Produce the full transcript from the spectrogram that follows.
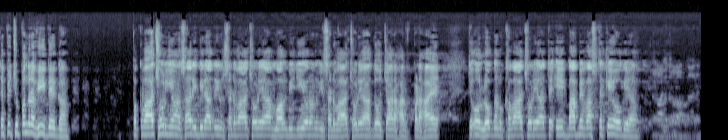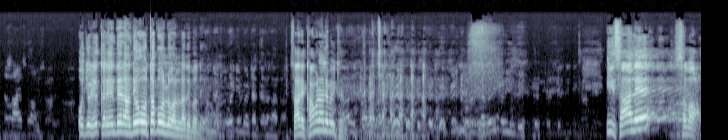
ਤੇ ਪਿੱਛੋਂ 15 20 ਦੇਗਾ ਪਕਵਾ ਛੋੜੀਆਂ, ਸਾਰੀ ਬਿਰਾਦਰੀ ਨੂੰ ਛਡਵਾ ਛੋੜਿਆ, ਮੌਲਵੀ ਜੀ ਹੋਰਾਂ ਨੂੰ ਵੀ ਛਡਵਾ ਛੋੜਿਆ, ਦੋ ਚਾਰ ਹਰਫ ਪੜਾਏ ਤੇ ਉਹ ਲੋਕਾਂ ਨੂੰ ਖਵਾ ਛੋੜਿਆ ਤੇ ਇਹ ਬਾਬੇ ਵਾਸਤੇ ਕੀ ਹੋ ਗਿਆ? ਉਹ ਜਿਹੜੇ ਕਰੇਂਦੇ ਰਹਿੰਦੇ ਉਹ ਤਾਂ ਬੋਲੋ, ਅੱਲਾ ਦੇ ਬੰਦੇ सारे खावण वाले बैठे ईसाले सवाब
